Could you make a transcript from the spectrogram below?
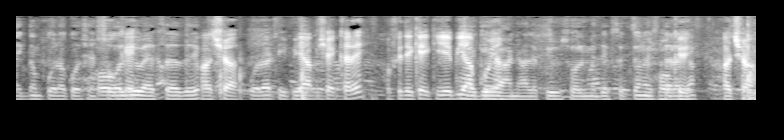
एकदम पूरा क्वेश्चन सोल भी वैक्सर है अच्छा। पूरा टीपी आप चेक करें और फिर देखिए कि ये भी आपको ये आने वाले प्योर सोल में देख सकते हो ना इस तरह का। अच्छा।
